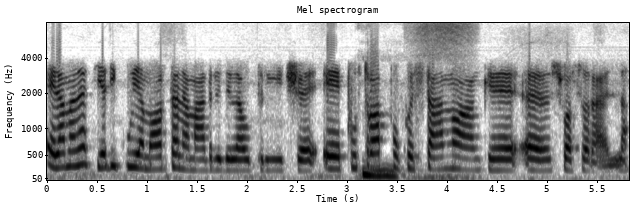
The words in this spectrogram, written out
è la malattia di cui è morta la madre dell'autrice e purtroppo mm. quest'anno anche eh, sua sorella.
